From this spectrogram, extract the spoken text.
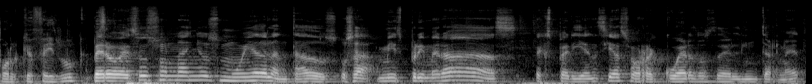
Porque Facebook Pero esos son años muy adelantados. O sea, mis primeras experiencias o recuerdos del internet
